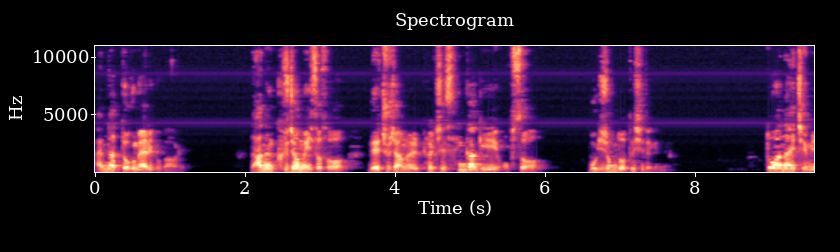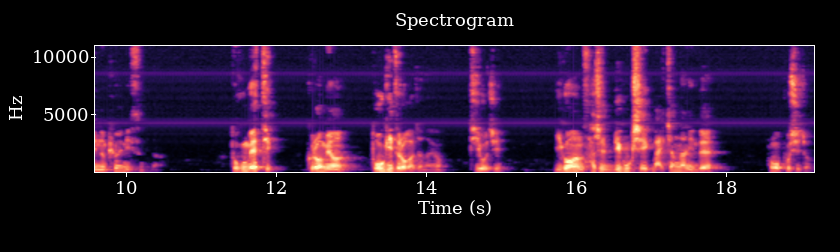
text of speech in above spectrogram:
I'm not dogmatic about it. 나는 그 점에 있어서 내 주장을 펼칠 생각이 없어. 뭐 이 정도 뜻이 되겠네요. 또 하나의 재미있는 표현이 있습니다. dogmatic. 그러면 독이 들어가잖아요. DOG. 이건 사실 미국식 말장난인데 한번 보시죠.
